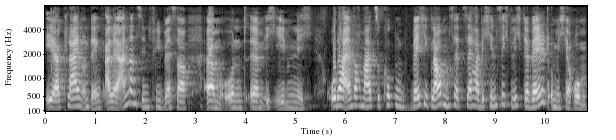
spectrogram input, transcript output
eher klein und denke, alle anderen sind viel besser ähm, und ähm, ich eben nicht. Oder einfach mal zu gucken, welche Glaubenssätze habe ich hinsichtlich der Welt um mich herum?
